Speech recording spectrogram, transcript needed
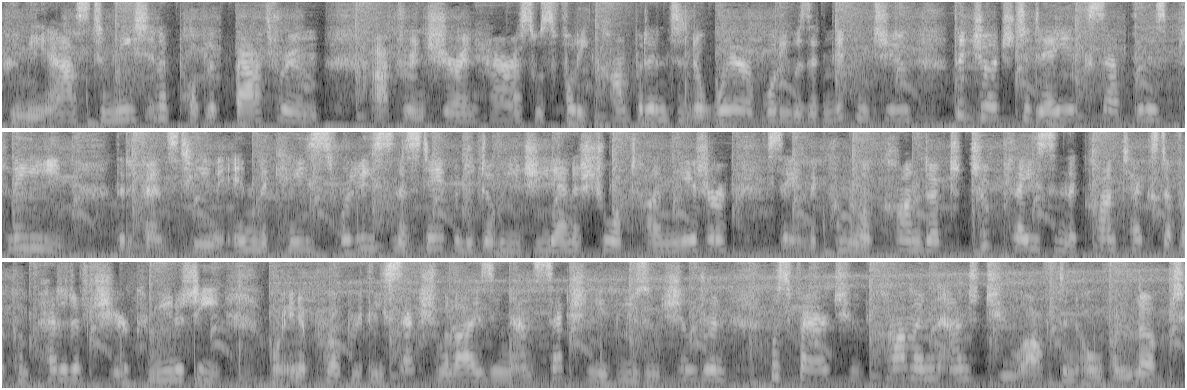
whom he asked to meet in a public bathroom. After ensuring Harris was fully competent and aware of what he was admitting to, the judge today accepted his plea. The defence team in the case releasing a statement to WGN a short time later saying the criminal conduct took place in the context of a competitive cheer community where inappropriately sexualizing and sexually abusing children was far too common and too often overlooked.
